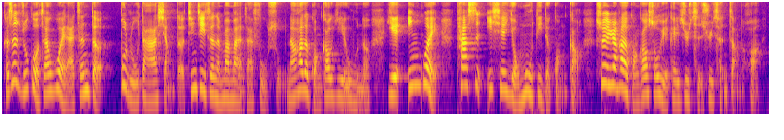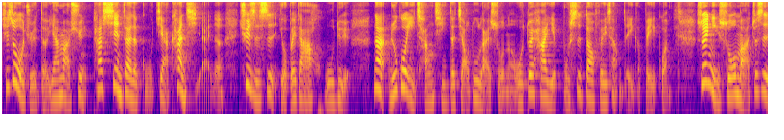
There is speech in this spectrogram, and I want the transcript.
可是如果在未来真的，不如大家想的，经济真的慢慢的在复苏，然后它的广告业务呢，也因为它是一些有目的的广告，所以让它的广告收入也可以去持续成长的话，其实我觉得亚马逊它现在的股价看起来呢，确实是有被大家忽略。那如果以长期的角度来说呢，我对它也不是到非常的一个悲观。所以你说嘛，就是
